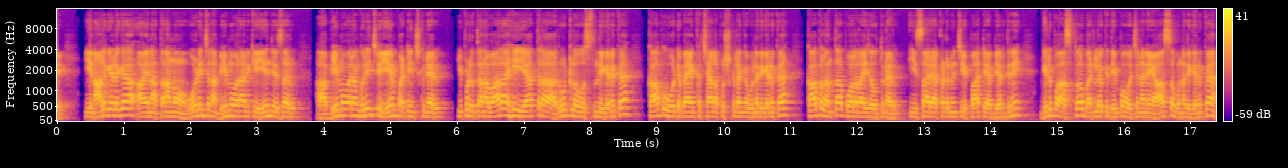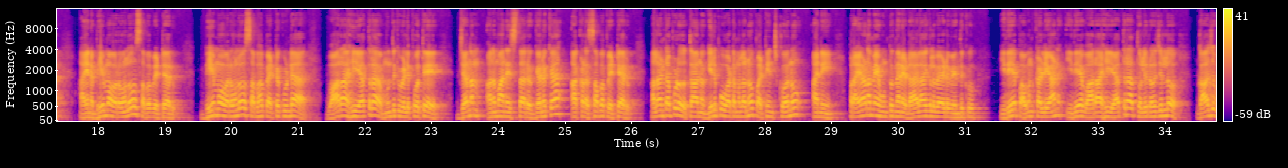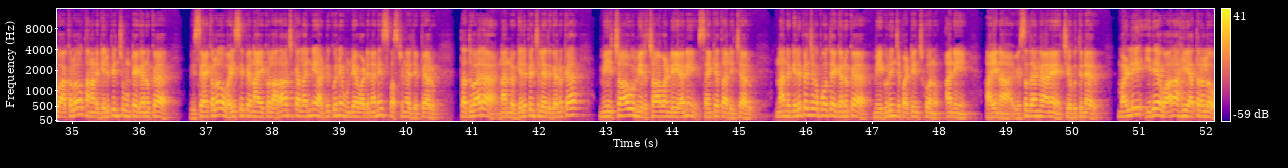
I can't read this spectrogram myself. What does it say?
ఈ నాలుగేళ్ళుగా ఆయన తనను ఓడించిన భీమవరానికి ఏం చేశారు? ఆ భీమవరం గురించి ఏం పట్టించుకున్నారు? ఇప్పుడు తన వారాహి యాత్ర రూట్లో వస్తుంది గనుక కాపు ఓటు బ్యాంక్ చాలా పుష్కలంగా ఉన్నది గనుక కాపులంతా పోలరైజ్ అవుతున్నారు. ఈసారి అక్కడ నుంచి పార్టీ అభ్యర్థిని గెలుపు ఆశతో బరిలోకి దింపవచ్చుననే ఆశ ఉన్నది గనుక ఆయన భీమవరంలో సభ పెట్టారు. భీమవరంలో సభ పెట్టకుండా వారాహి యాత్ర ముందుకు వెళ్ళిపోతే జనం అనుమానిస్తారు గనుక అక్కడ సభ పెట్టారు. అలాంటప్పుడు తాను గెలుపు ఓటములను పట్టించుకోను అని ప్రయాణమే ఉంటుందనే డైలాగులు వేయడం ఎందుకు? ఇదే పవన్ కళ్యాణ్ ఇదే వారాహి యాత్ర తొలి రోజుల్లో గాజువాకలో తనను గెలిపించి ఉంటే గనుక విశాఖలో వైసీపీ నాయకుల అరాచకాలన్నీ అడ్డుకుని ఉండేవాడినని స్పష్టంగా చెప్పారు. తద్వారా నన్ను గెలిపించలేదు గనుక మీ చావు మీరు చావండి అని సంకేతాలు ఇచ్చారు. నన్ను గెలిపించకపోతే గనుక మీ గురించి పట్టించుకోను అని ఆయన విశదంగానే చెబుతున్నారు. మళ్ళీ ఇదే వారాహి యాత్రలో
